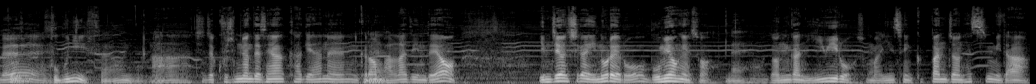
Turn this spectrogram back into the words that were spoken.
네. 부분이 있어요. 이 아, 진짜 90년대 생각하게 하는 그런 네. 발라드인데요. 임재현 씨가 이 노래로 무명에서 네. 어, 연간 2위로 정말 인생 급반전 했습니다.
